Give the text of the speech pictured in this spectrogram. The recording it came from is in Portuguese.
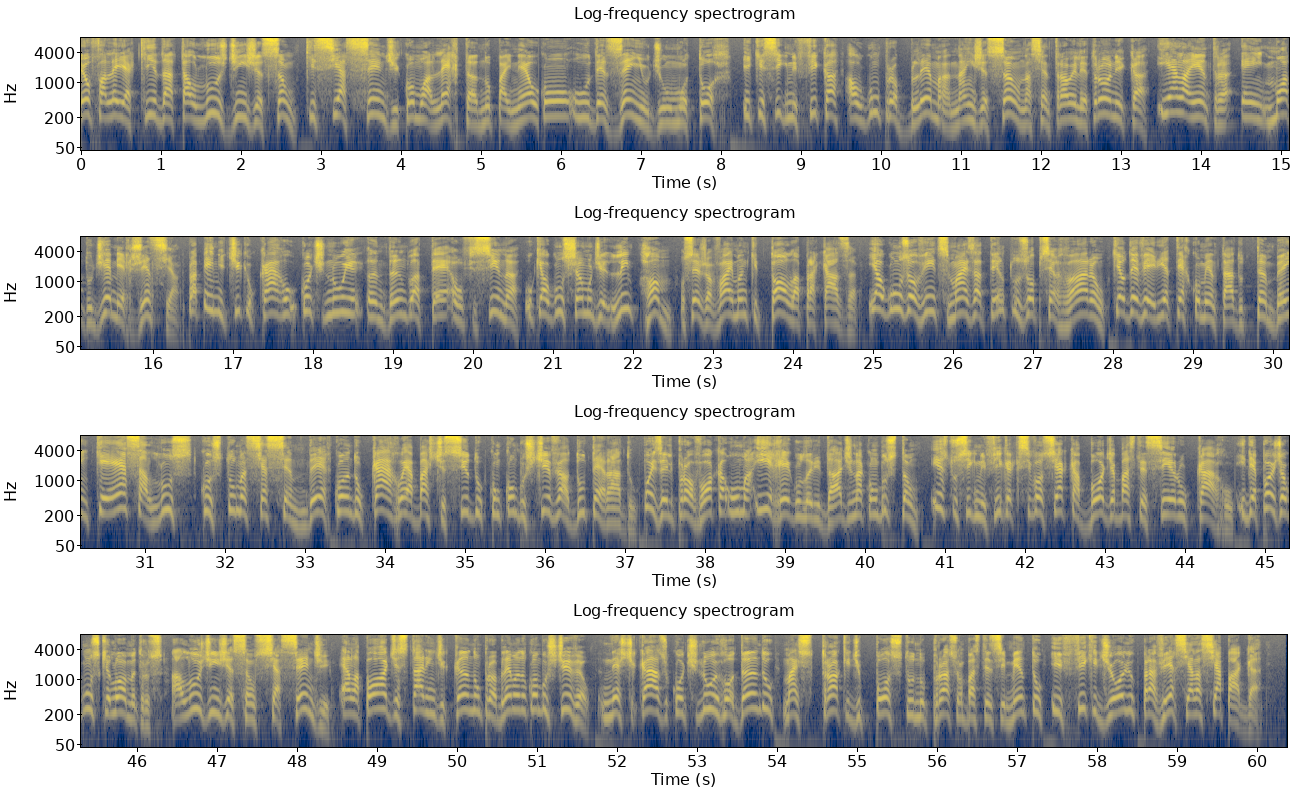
Eu falei aqui da tal luz de injeção que se acende como alerta no painel com o desenho de um motor e que significa algum problema na injeção na central eletrônica e ela entra em modo de emergência para permitir que o carro continue andando até a oficina, o que alguns chamam de limp home, ou seja, vai manquitola para casa. E alguns ouvintes mais atentos observaram que eu deveria ter comentado também que essa luz costuma se acender quando o carro é abastecido com combustível adulterado, pois ele provoca provoca uma irregularidade na combustão. Isto significa que se você acabou de abastecer o carro e depois de alguns quilômetros a luz de injeção se acende, ela pode estar indicando um problema no combustível. Neste caso, continue rodando, mas troque de posto no próximo abastecimento e fique de olho para ver se ela se apaga.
